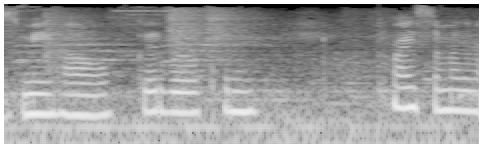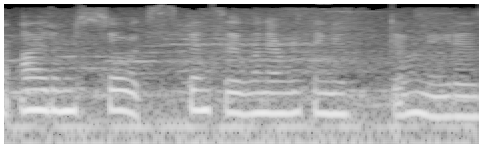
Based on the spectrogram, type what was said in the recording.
Amazes me how Goodwill can price some of their items so expensive when everything is donated.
